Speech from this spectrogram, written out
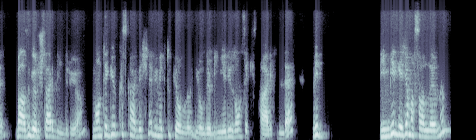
e, bazı görüşler bildiriyor. Montagu kız kardeşine bir mektup yolluyor 1718 tarihinde ve Binbir Gece masallarının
